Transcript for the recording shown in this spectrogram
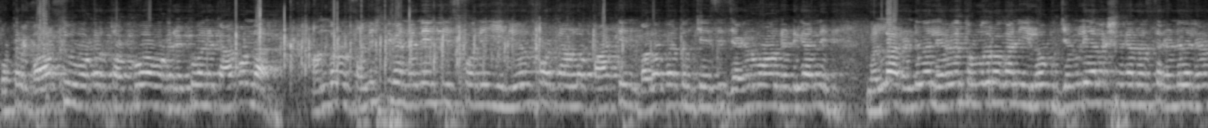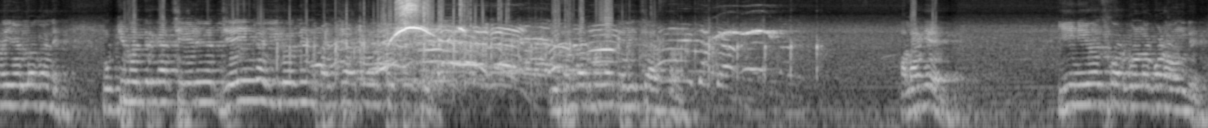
ఒకరి బాసు ఒకరు తక్కువ ఒకరు ఎక్కువ అని కాకుండా అందరూ సమిష్టిగా నిర్ణయం తీసుకొని ఈ నియోజకవర్గంలో పార్టీని బలోపేతం చేసి జగన్మోహన్ రెడ్డి గారిని మళ్ళా రెండు వేల ఇరవై తొమ్మిదిలో కానీ ఈ లోపు జమిలీ ఎలక్షన్ కానీ వస్తే రెండు వేల ఇరవై ఏడులో కానీ ముఖ్యమంత్రిగా చేయడమే జయంగా ఈ రోజు నేను పనిచేస్తామని ఈ సందర్భంగా తెలియజేస్తాం అలాగే ఈ నియోజకవర్గంలో కూడా ఉంది.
